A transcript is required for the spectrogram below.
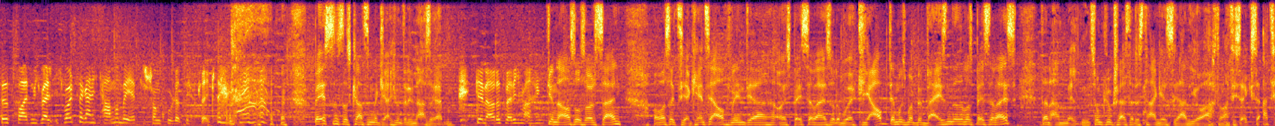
Das freut mich, weil ich wollte es ja gar nicht haben, aber jetzt ist schon cool, dass ich es kriege. Bestens, das kannst du mir gleich unter die Nase reiben. genau, das werde ich machen. Genau so soll es sein. Und was sagt ihr? Kennt ihr auch, wenn der alles besser weiß oder wo er glaubt, der muss mal beweisen, dass er was besser weiß? Dann anmelden zum Klugscheißer des Tages, Radio 886 AT.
